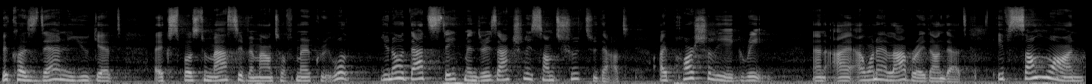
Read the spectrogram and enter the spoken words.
because then you get exposed to massive amount of mercury. Well, you know, that statement, there is actually some truth to that. I partially agree. And I, I want to elaborate on that. If someone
